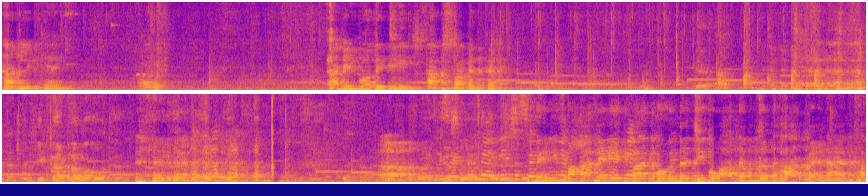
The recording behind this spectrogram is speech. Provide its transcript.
हार लेके आइए। अनिल बोधे जी आप स्वागत करें। ये का ड्रामा होता है? मेरी माँ ने एक बार गोविंदा जी को आदम का हार पहनाया था।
